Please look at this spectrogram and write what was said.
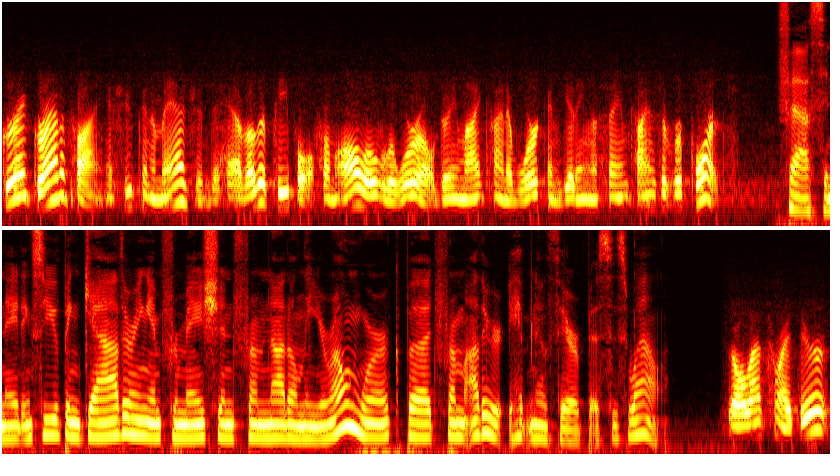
very gratifying, as you can imagine, to have other people from all over the world doing my kind of work and getting the same kinds of reports. Fascinating. So you've been gathering information from not only your own work, but from other hypnotherapists as well. So that's right. They're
